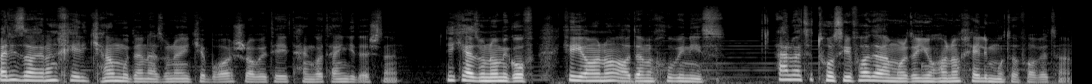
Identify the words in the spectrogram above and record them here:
ولی ظاهرا خیلی کم بودن از اونایی که باهاش رابطه تنگی داشتن. یکی از اونا می‌گفت که یوهانا آدم خوبی نیست. البته توصیف ها در مورد یوهانا خیلی متفاوتن.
